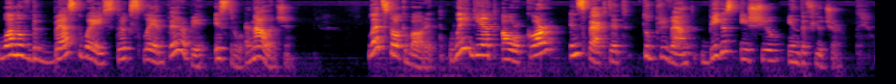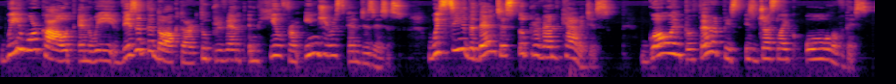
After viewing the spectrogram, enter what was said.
One of the best ways to explain therapy is through analogy. Let's talk about it. We get our car inspected to prevent biggest issue in the future. We work out and we visit the doctor to prevent and heal from injuries and diseases. We see the dentist to prevent cavities. Going to therapist is just like all of this.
